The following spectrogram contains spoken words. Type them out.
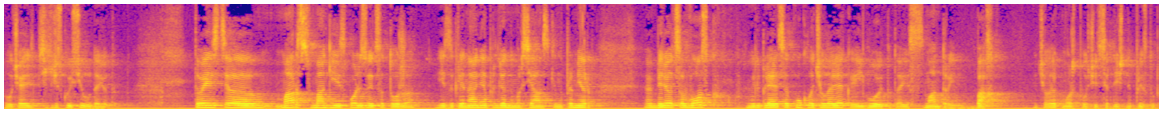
Получается, психическую силу дает. То есть э, Марс в магии используется тоже. Есть заклинания определенные марсианские. Например, э, берется воск, вылепляется кукла человека и иглой туда, и с мантрой. Бах! И человек может получить сердечный приступ.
